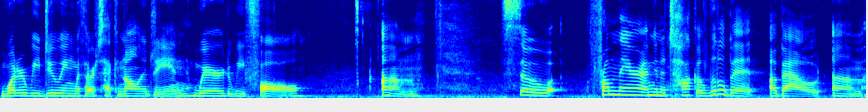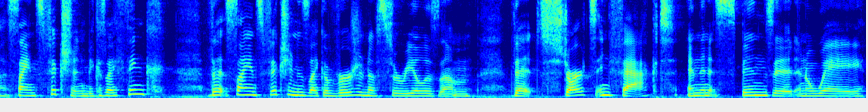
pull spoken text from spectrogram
what are we doing with our technology and where do we fall? Um, so from there, I'm going to talk a little bit about um, science fiction because I think that science fiction is like a version of surrealism that starts in fact and then it spins it in a way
